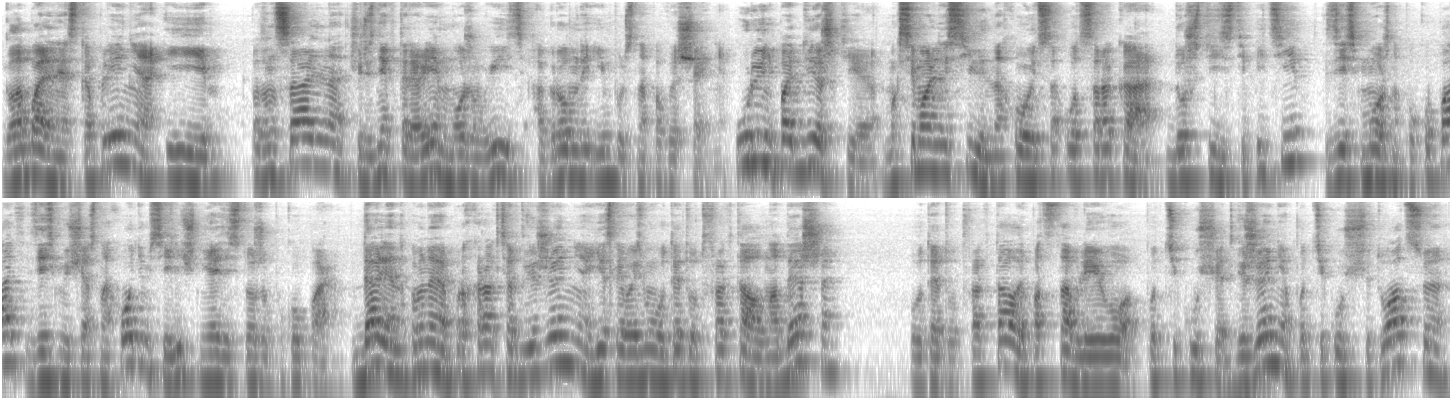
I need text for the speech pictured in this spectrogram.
глобальное скопление и потенциально через некоторое время можем увидеть огромный импульс на повышение. Уровень поддержки максимальной силы находится от 40 до 65. Здесь можно покупать, здесь мы сейчас находимся и лично я здесь тоже покупаю. Далее напоминаю про характер движения. Если возьму вот этот вот фрактал на дэше, вот этот вот фрактал и подставлю его под текущее движение, под текущую ситуацию,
